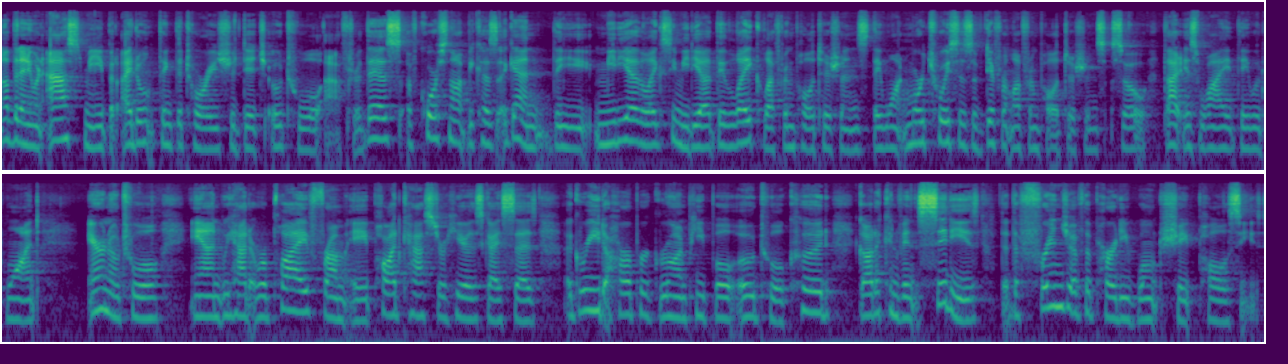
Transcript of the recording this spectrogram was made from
not that anyone asked me but i don't think the tories should ditch o'toole after this. Of course not because again the media the legacy media they like left-wing politicians. They want more choices of different left-wing politicians. So that is why they would want Erin O'Toole, and we had a reply from a podcaster here. This guy says, Agreed, Harper grew on people, O'Toole could. Gotta convince cities that the fringe of the party won't shape policies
